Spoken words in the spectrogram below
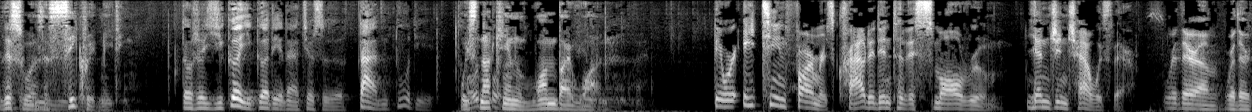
This was a secret meeting. We snuck in one by one. There were 18 farmers crowded into this small room. Yan Jingchao was there. Were there, um, were there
